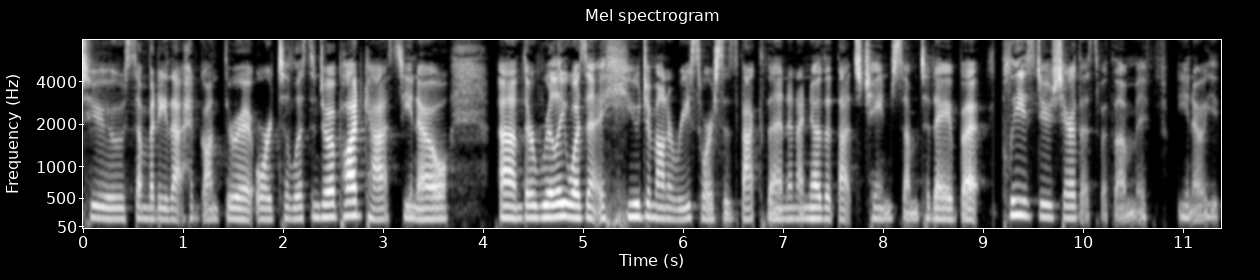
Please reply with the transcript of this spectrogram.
to somebody that had gone through it or to listen to a podcast. You know, um, there really wasn't a huge amount of resources back then, and I know that that's changed some today. But please do share this with them if you know if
